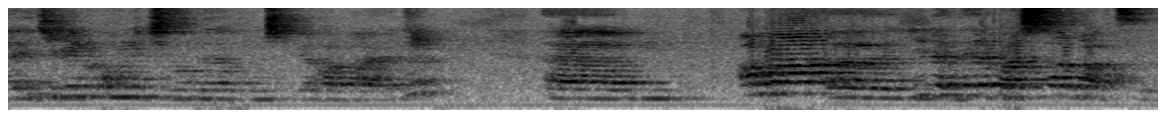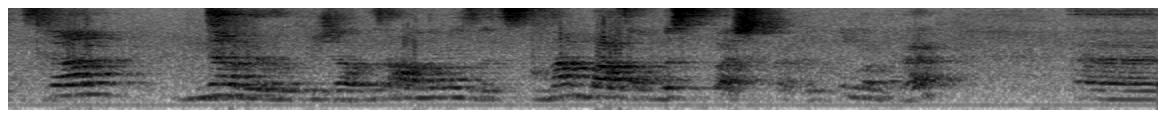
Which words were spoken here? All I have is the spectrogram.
E, 2013 yılında yapılmış bir haberdi. E, ama e, yine de başlığa baktığınızda ne haber okuyacağınızı anlamanız açısından bazen basit başlıkları kullanarak e,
